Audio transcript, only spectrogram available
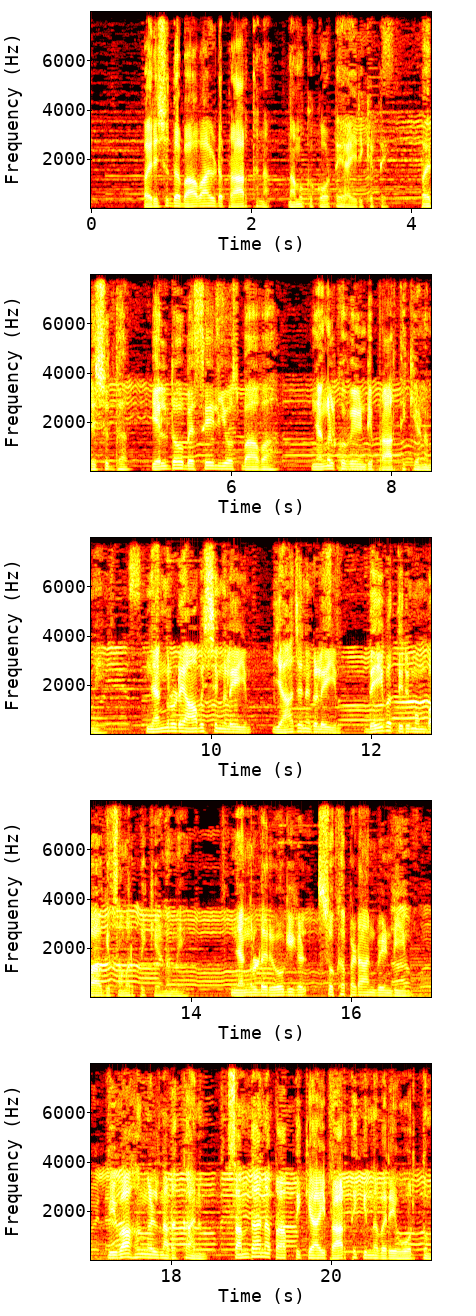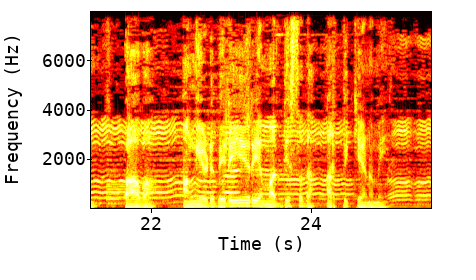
പരിശുദ്ധ ബാവായുടെ പ്രാർത്ഥന നമുക്ക് കോട്ടയായിരിക്കട്ടെ. പരിശുദ്ധ എൽദോ ബെസേലിയോസ് ബാവ ഞങ്ങൾക്കു വേണ്ടി പ്രാർത്ഥിക്കണമേ. ഞങ്ങളുടെ ആവശ്യങ്ങളെയും യാചനകളെയും ദൈവ തിരുമുമ്പാകെ സമർപ്പിക്കണമേ. ഞങ്ങളുടെ രോഗികൾ സുഖപ്പെടാൻ വേണ്ടിയും വിവാഹങ്ങൾ നടക്കാനും സന്താന പ്രാപ്തിക്കായി പ്രാർത്ഥിക്കുന്നവരെ ഓർത്തും ബാവ അങ്ങയുടെ വിലയേറിയ മധ്യസ്ഥത അർപ്പിക്കണമേ.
